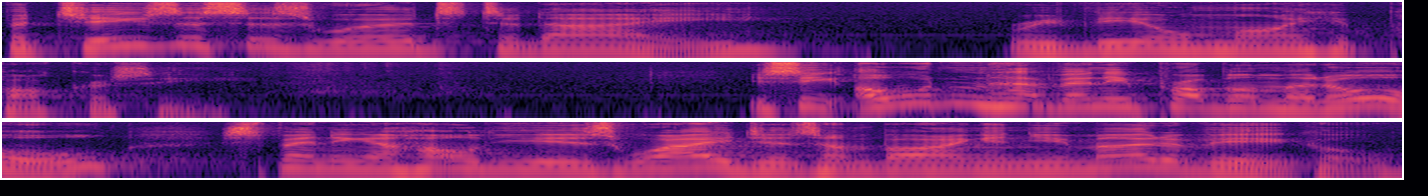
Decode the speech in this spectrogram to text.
But Jesus' words today reveal my hypocrisy. You see, I wouldn't have any problem at all spending a whole year's wages on buying a new motor vehicle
